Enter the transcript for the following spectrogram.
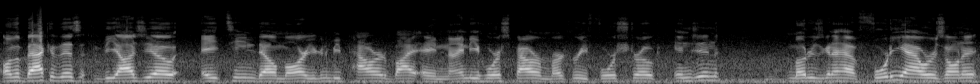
On the back of this Viaggio 18 Del Mar, you're gonna be powered by a 90 horsepower Mercury four stroke engine. Motor's gonna have 40 hours on it.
